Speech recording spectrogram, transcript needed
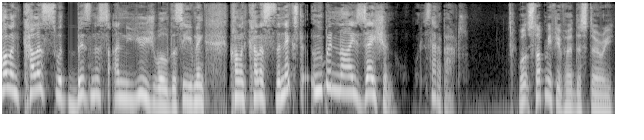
Colin Cullis with Business Unusual this evening. Colin Cullis, the next Uberization. What is that about? Well, stop me if you've heard this story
